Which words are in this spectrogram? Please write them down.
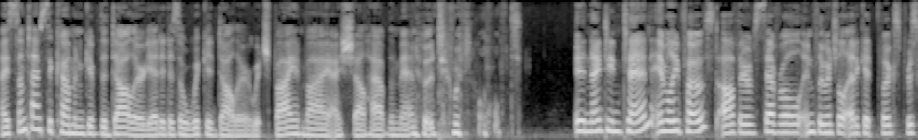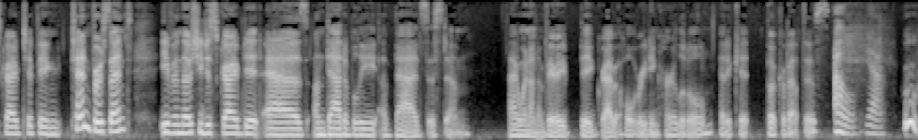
I sometimes succumb and give the dollar, yet it is a wicked dollar, which by and by I shall have the manhood to withhold. In 1910, Emily Post, author of several influential etiquette books, prescribed tipping 10%, even though she described it as undoubtedly a bad system. I went on a very big rabbit hole reading her little etiquette book about this. Oh, yeah. Whew.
